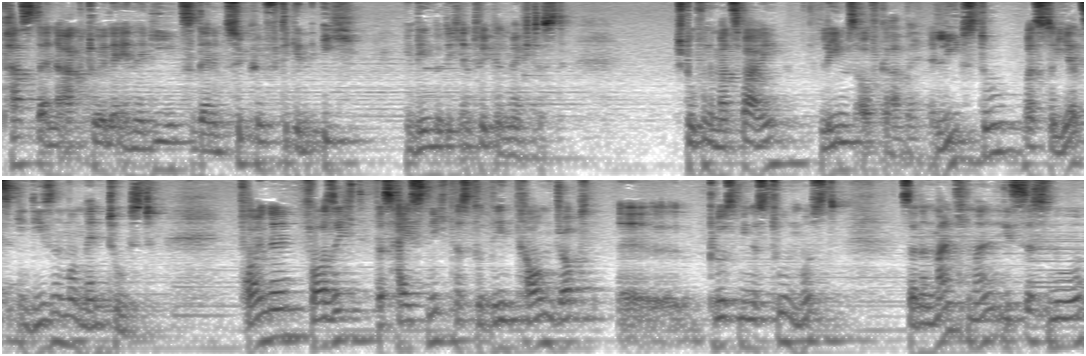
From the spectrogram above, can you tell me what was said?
Passt deine aktuelle Energie zu deinem zukünftigen Ich, in dem du dich entwickeln möchtest. Stufe Nummer 2, Lebensaufgabe. Liebst du, was du jetzt in diesem Moment tust? Freunde, Vorsicht, das heißt nicht, dass du den Traumjob äh, plus minus tun musst, sondern manchmal ist es nur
